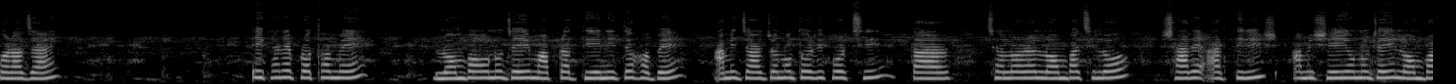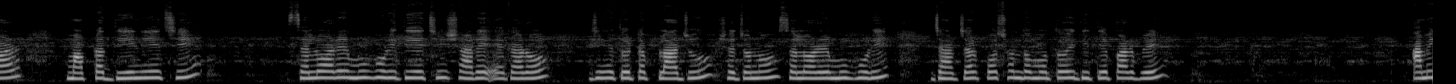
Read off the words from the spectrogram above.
করা যায়। এখানে প্রথমে লম্বা অনুযায়ী মাপটা দিয়ে নিতে হবে। আমি যার জন্য তৈরি করছি, তার ছেলোয়ারের লম্বা ছিল সাড়ে আটত্রিশ। আমি সেই অনুযায়ী লম্বার মাপটা দিয়ে নিয়েছি। সালোয়ারের মুহুরি দিয়েছি সাড়ে এগারো। যেহেতু এটা প্লাজো, সেজন্য সালোয়ারের মুহুরি যার যার পছন্দ মতোই দিতে পারবে। আমি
